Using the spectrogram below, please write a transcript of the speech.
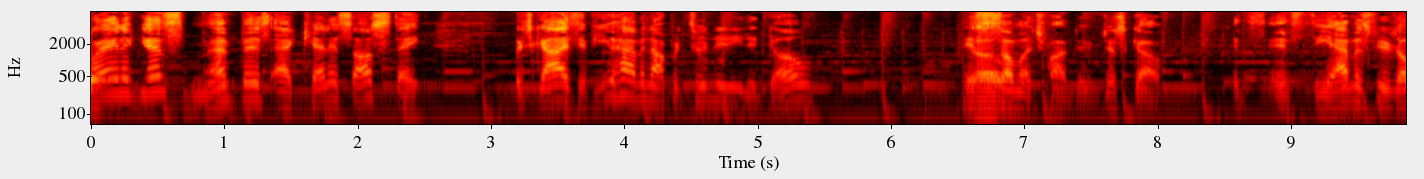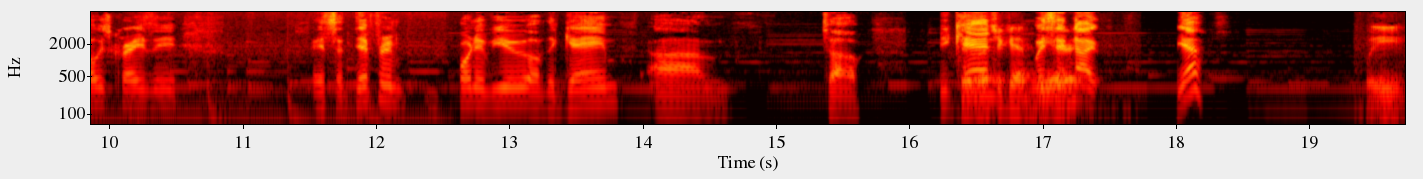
playing against? Memphis at Kennesaw State. Which, guys, if you have an opportunity to go, it's Go. so much fun, dude. Just go. It's it's the atmosphere is always crazy. It's a different point of view of the game. Um, so you can let you get Wednesday night. We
